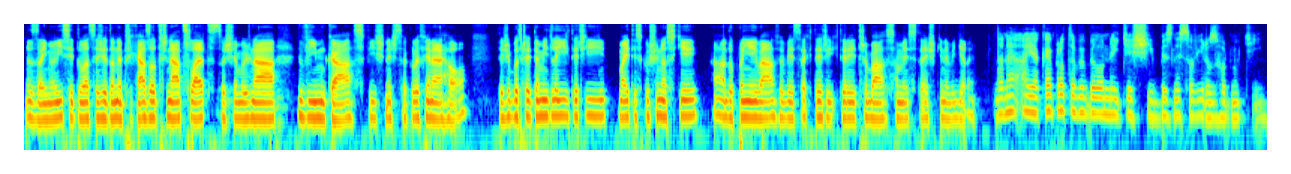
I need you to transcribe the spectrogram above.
zajímavé situace, že to nepřicházelo 13 let, což je možná výjimka spíš než cokoliv jiného. Takže potřebujete mít lidi, kteří mají ty zkušenosti a doplnějí vás ve věcech, kteří, který třeba sami jste ještě neviděli. Dané, a jaké pro tebe bylo nejtěžší biznisové rozhodnutí,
